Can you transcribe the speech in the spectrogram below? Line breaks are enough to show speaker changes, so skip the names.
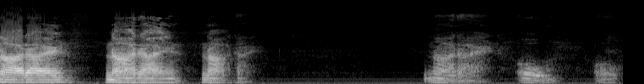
नारायण नारायण नारायण नारायण ओम ओम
